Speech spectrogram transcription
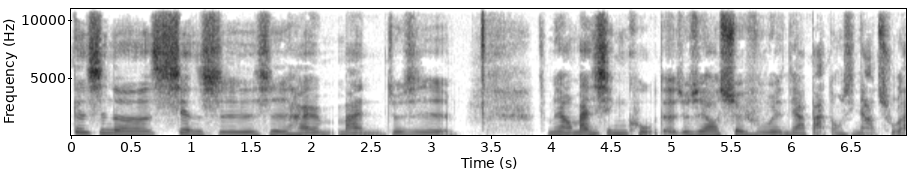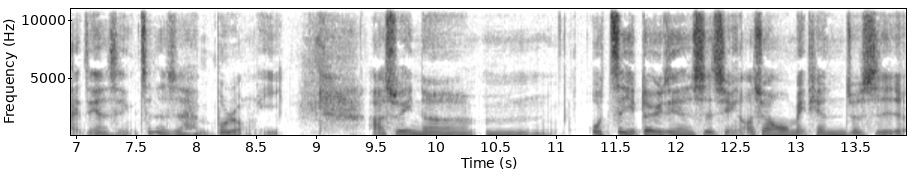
但是呢，现实是还蛮就是怎么讲，蛮辛苦的，就是要说服人家把东西拿出来，这件事情真的是很不容易。啊，所以呢，嗯，我自己对于这件事情哦，虽然我每天就是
